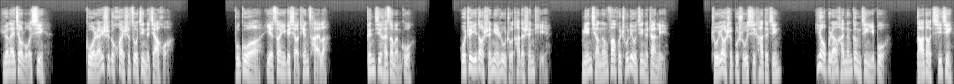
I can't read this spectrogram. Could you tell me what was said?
原来叫罗信，果然是个坏事做尽的家伙。不过也算一个小天才了，根基还算稳固。我这一道神念入主他的身体，勉强能发挥出六境的战力。主要是不熟悉他的经，要不然还能更进一步，达到七境。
